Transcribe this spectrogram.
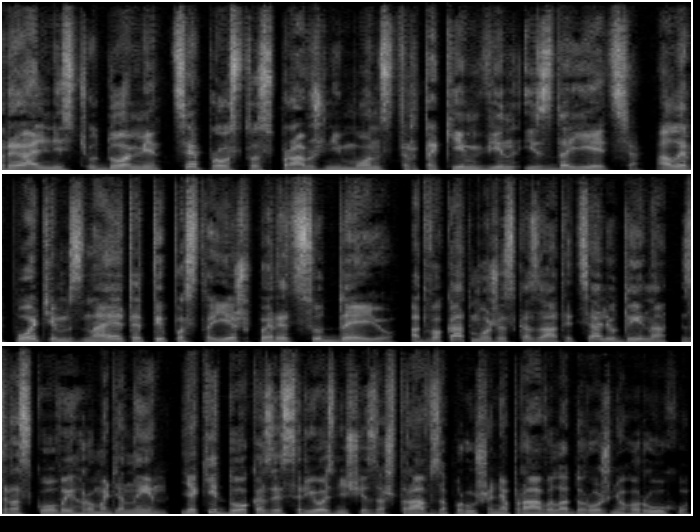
Реальність у домі це просто справжній монстр, таким він і здається. Але потім, знаєте, ти постаєш перед суддею. Адвокат може сказати, ця людина зразковий громадянин. Які докази серйозніші за штраф за порушення правила дорожнього руху?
